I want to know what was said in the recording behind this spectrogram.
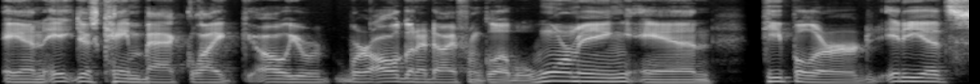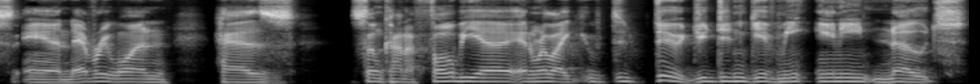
and it just came back like, oh, you're we're all going to die from global warming and people are idiots and everyone has some kind of phobia and we're like, dude, you didn't give me any notes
